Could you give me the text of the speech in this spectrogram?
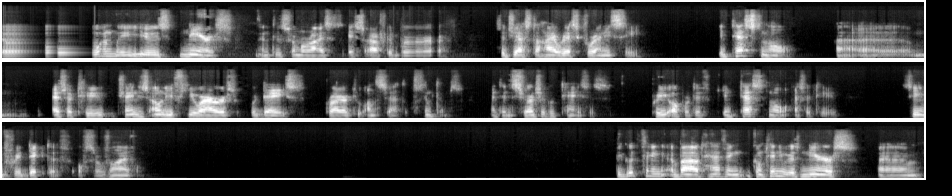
So when we use NIRS, and to summarize this after birth, suggest a high risk for NEC. Intestinal um, SO2 changes only a few hours or days prior to onset of symptoms. And in surgical cases, preoperative intestinal SO2 seem predictive of survival. The good thing about having continuous NIRS um,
